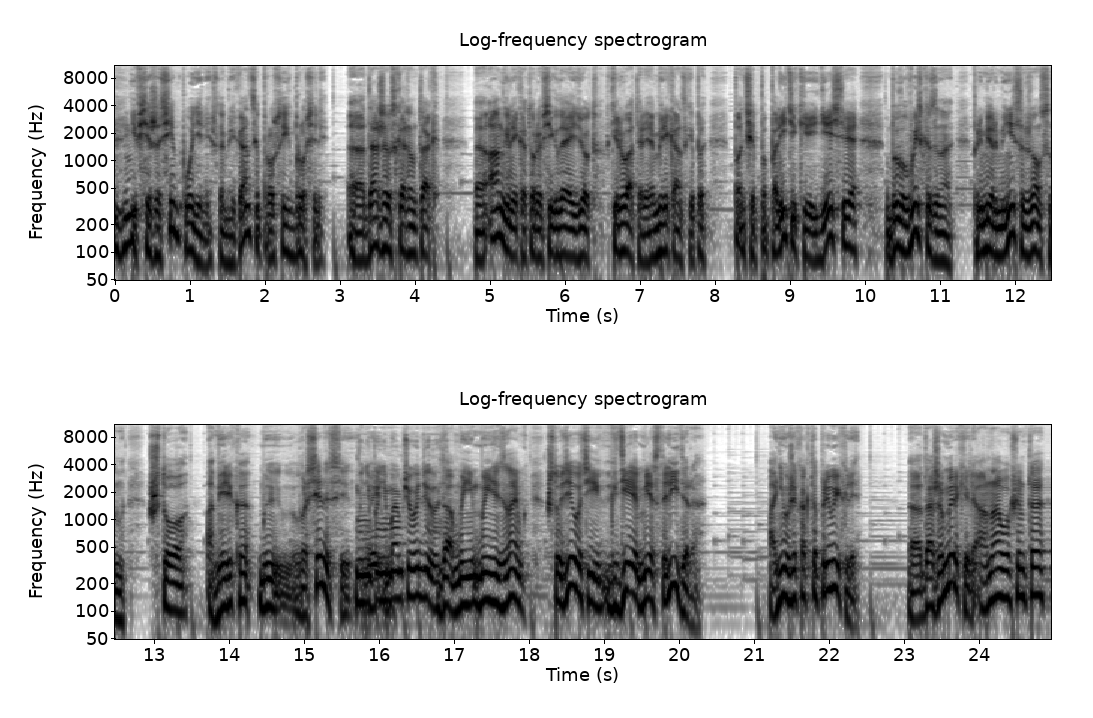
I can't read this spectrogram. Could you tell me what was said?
Угу. И все же всем поняли, что американцы просто их бросили. Э, даже, скажем так, э, Англия, которая всегда идет в кильваторе американской политики и действия, было высказано премьер-министр Джонсон, что Америка, мы в растерянности. Мы не мы, понимаем, чего делать. Да, мы, мы не знаем, что делать и где место лидера. Они уже как-то привыкли. Э, даже Меркель, она, в общем-то,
